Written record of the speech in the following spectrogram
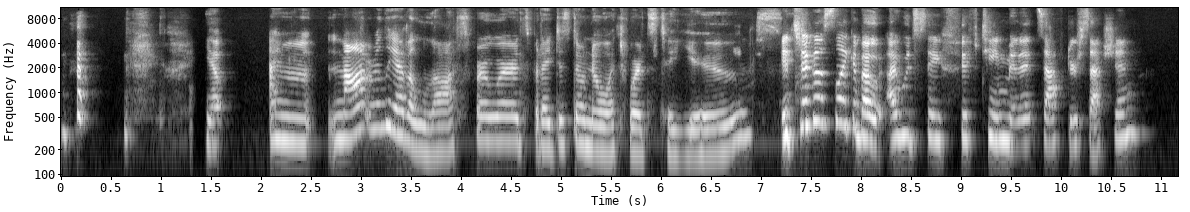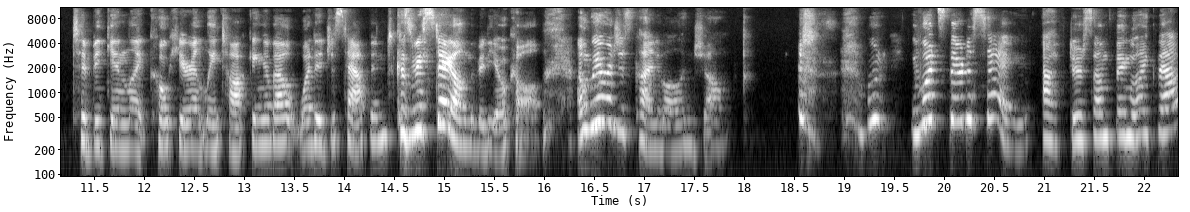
yep. I'm not really at a loss for words, but I just don't know which words to use. It took us like about, I would say, 15 minutes after session to begin like coherently talking about what had just happened because we stay on the video call and we were just kind of all in shock. What's there to say after something like that?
